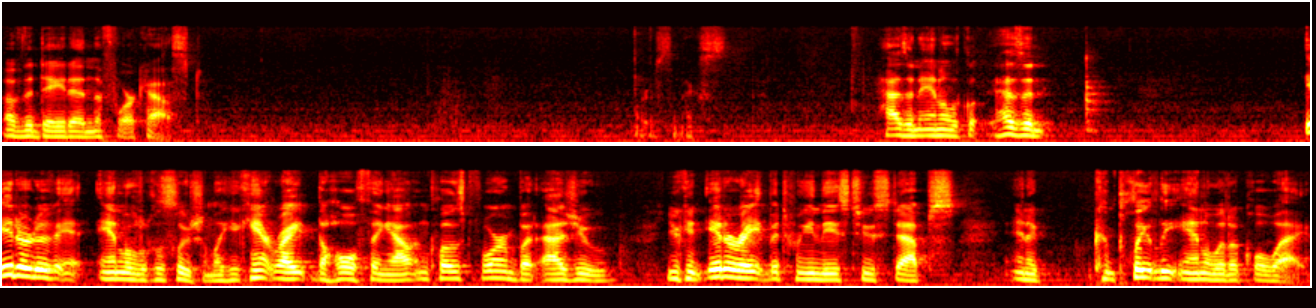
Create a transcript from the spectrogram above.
of the data in the forecast. Where's the next? Has an analytical, has an iterative analytical solution. Like you can't write the whole thing out in closed form, but as you, you can iterate between these two steps in a completely analytical way.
